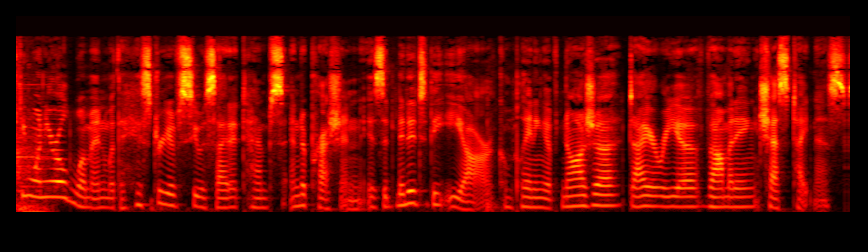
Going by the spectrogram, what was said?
51 year old woman with a history of suicide attempts and depression is admitted to the ER complaining of nausea, diarrhea, vomiting, chest tightness.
